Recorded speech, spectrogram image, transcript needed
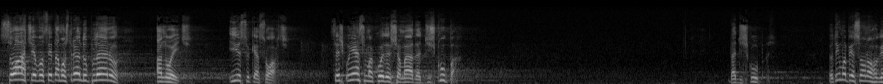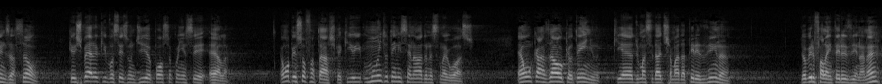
Sorte é você estar mostrando o plano à noite. Isso que é sorte. Vocês conhecem uma coisa chamada desculpa? Dá desculpas. Eu tenho uma pessoa na organização que eu espero que vocês um dia possam conhecer ela. É uma pessoa fantástica que muito tem me ensinado nesse negócio. É um casal que eu tenho que é de uma cidade chamada Teresina. Já ouviram falar em Teresina, né?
